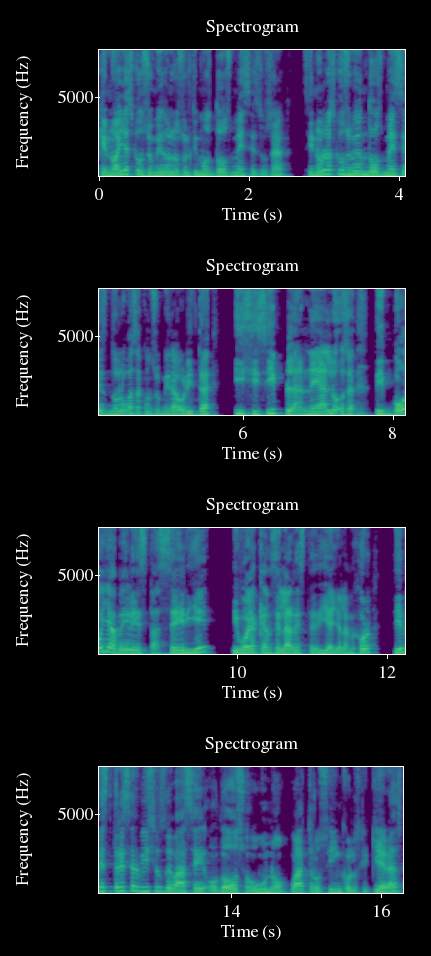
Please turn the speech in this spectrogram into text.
que no hayas consumido en los últimos dos meses. O sea, si no lo has consumido en dos meses, no lo vas a consumir ahorita. Y si sí, planéalo. O sea, voy a ver esta serie y voy a cancelar este día. Y a lo mejor tienes tres servicios de base, o dos, o uno, o cuatro, o cinco, los que quieras,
